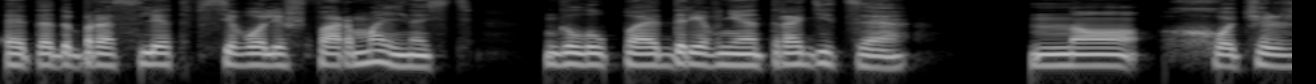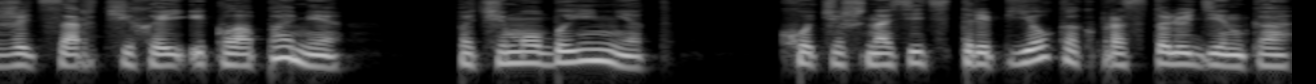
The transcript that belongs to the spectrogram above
Этот браслет всего лишь формальность, глупая древняя традиция. Но хочешь жить с арчихой и клопами? Почему бы и нет? Хочешь носить тряпьё, как простолюдинка?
